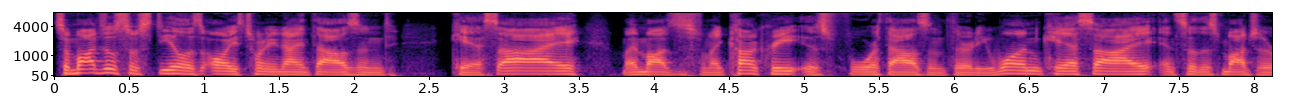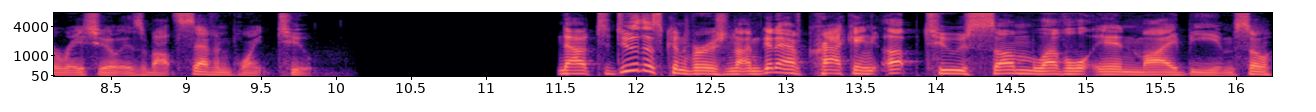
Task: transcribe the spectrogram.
So modulus of steel is always 29,000 KSI. My modulus for my concrete is 4,031 KSI. And so this modular ratio is about 7.2. Now, to do this conversion, I'm going to have cracking up to some level in my beam. So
